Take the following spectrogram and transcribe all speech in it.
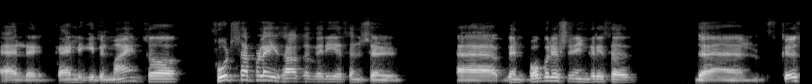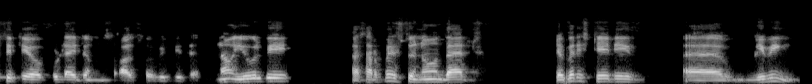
And uh, kindly keep in mind. So, food supply is also very essential. Uh, when population increases, then scarcity of food items also will be there. Now you will be uh, surprised to know that every state is uh, giving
